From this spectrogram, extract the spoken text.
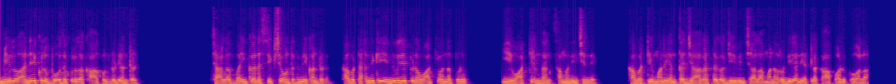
మీలో అనేకులు బోధకులుగా కాకుండా అంటాడు. చాలా భయంకరమైన శిక్ష ఉంటుంది మీకు అంటాడు. కాబట్టి అందుకే ఎందుకు చెప్పిన వాక్యం అన్నప్పుడు ఈ వాక్యం దానికి సంబంధించింది. కాబట్టి మనం ఎంత జాగ్రత్తగా జీవించాలా? మన హృదయాన్ని ఎట్లా కాపాడుకోవాలా?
